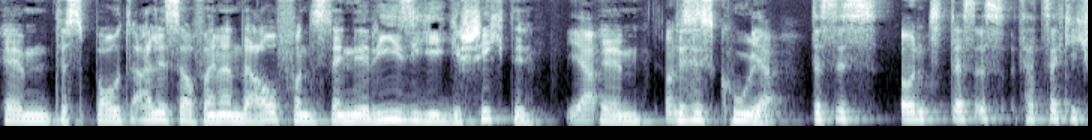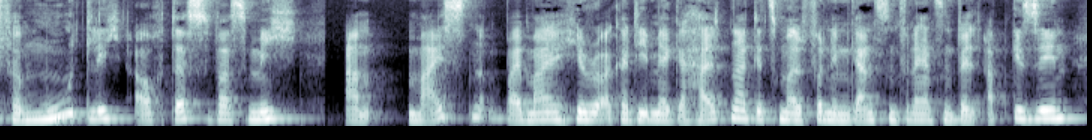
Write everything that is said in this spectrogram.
ähm, das baut alles aufeinander auf und ist eine riesige Geschichte. Ja. Ähm, das ist cool. Ja, das ist, und das ist tatsächlich vermutlich auch das, was mich am meisten bei My Hero Academia gehalten hat, jetzt mal von dem ganzen, von der ganzen Welt abgesehen.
